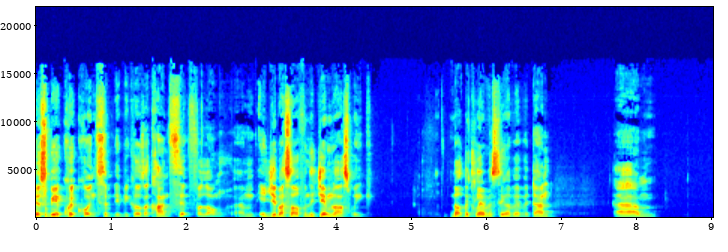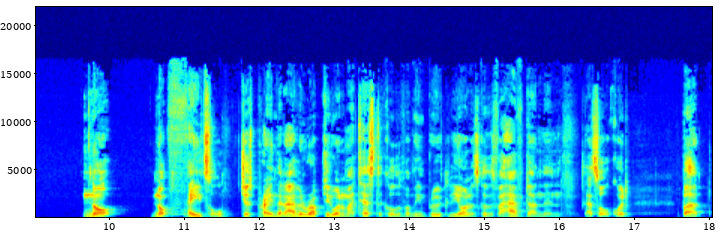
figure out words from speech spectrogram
this will be a quick one simply because I can't sit for long. Um, injured myself in the gym last week. Not the cleverest thing I've ever done Um, not not fatal, just praying that I haven't ruptured one of my testicles, if I'm being brutally honest, because if I have done, then that's awkward. But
